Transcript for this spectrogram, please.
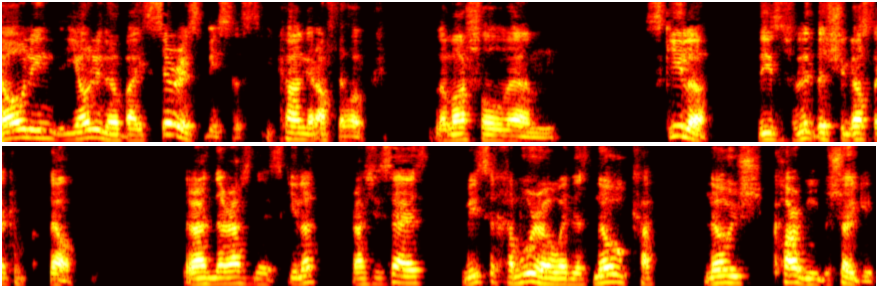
only you only know by serious misas. You can't get off the hook. The marshal um, skila these the shigasta no the of the skila Rashi says misa chamura when there's no no korban b'shogig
